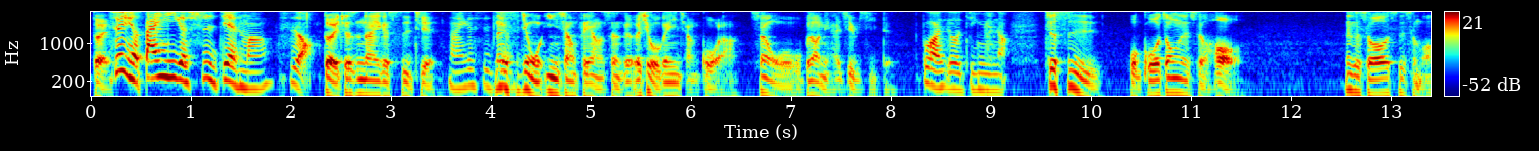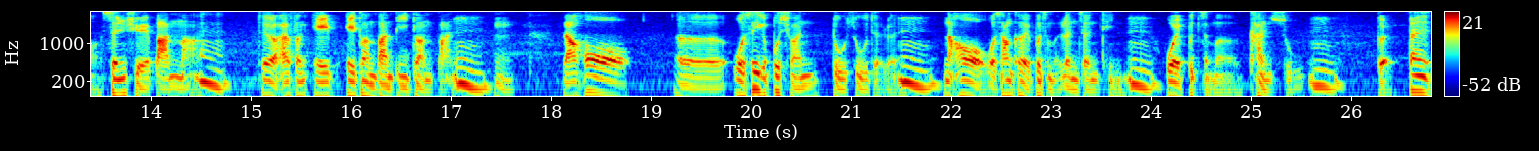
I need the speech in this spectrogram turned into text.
对。所以你有单一一个事件吗？是哦。对，就是那一个事件。哪一个事件？那个事件我印象非常深刻，而且我跟你讲过啦。虽然我我不知道你还记不记得。不好意思，我金晕了。就是我国中的时候，那个时候是什么升学班嘛？嗯，对，还要分 A A 段班、B 段班。嗯嗯，然后呃，我是一个不喜欢读书的人。嗯，然后我上课也不怎么认真听。嗯，我也不怎么看书。嗯，对，但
